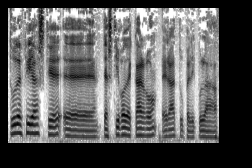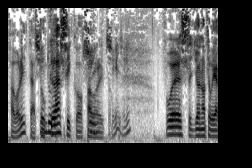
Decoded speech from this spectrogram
tú decías que eh, Testigo de Cargo era tu película favorita, tu clásico favorito. Sí, sí. Pues yo no te voy a,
